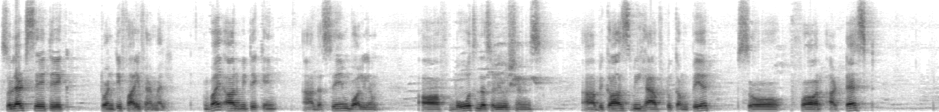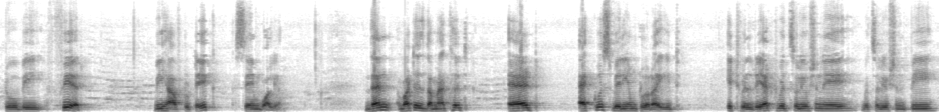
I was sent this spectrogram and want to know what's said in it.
So let's say take 25 ml. Why are we taking uh, the same volume of both the solutions? Uh, because we have to compare. So for a test to be fair, we have to take same volume. Then what is the method? Add aqueous barium chloride. It will react with solution A, with solution B.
